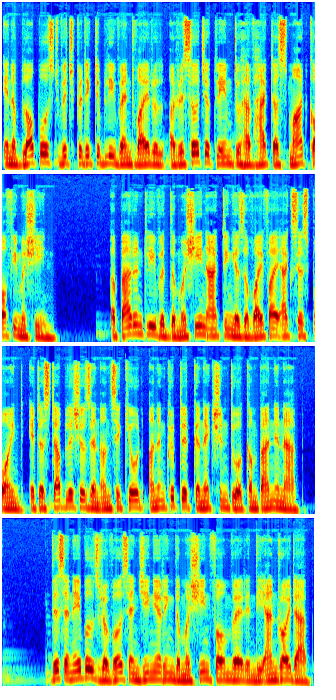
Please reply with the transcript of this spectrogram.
In a blog post which predictably went viral, a researcher claimed to have hacked a smart coffee machine. Apparently with the machine acting as a Wi-Fi access point, it establishes an unsecured, unencrypted connection to a companion app. This enables reverse engineering the machine firmware in the Android app.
